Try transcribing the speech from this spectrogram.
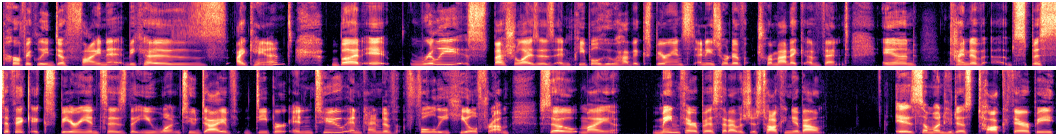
perfectly define it because I can't, but it really specializes in people who have experienced any sort of traumatic event and kind of specific experiences that you want to dive deeper into and kind of fully heal from. So, my main therapist that I was just talking about is someone who does talk therapy.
